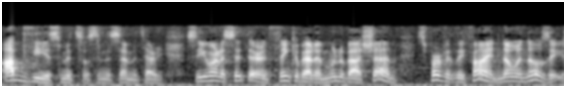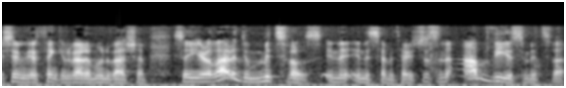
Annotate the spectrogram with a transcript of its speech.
obvious mitzvahs in the cemetery. So you want to sit there and think about Emunah Hashem. It's perfectly fine. No one knows that you're sitting there thinking about Emunah Hashem. So you're allowed to do mitzvahs in the in the cemetery. It's just an obvious mitzvah.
